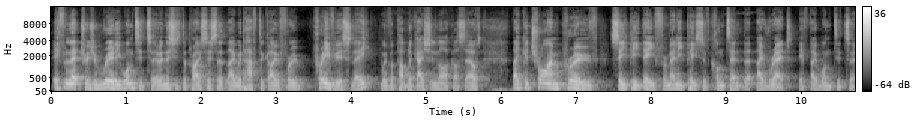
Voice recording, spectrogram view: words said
if an electrician really wanted to, and this is the process that they would have to go through previously with a publication like ourselves, they could try and prove CPD from any piece of content that they've read if they wanted to.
